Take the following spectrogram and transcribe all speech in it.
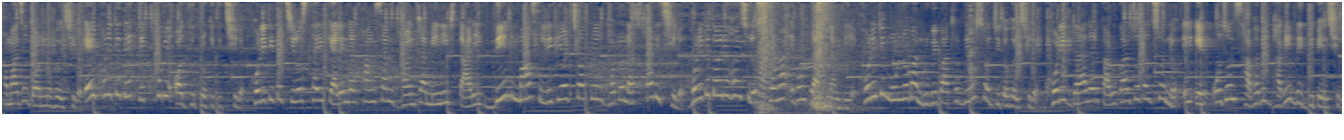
সমাজে গণ্য হয়েছিল। এই ঘড়িটি দেখতে খুবই অদ্ভুত প্রকৃতির ছিল। ঘড়িটিতে চিরস্থায়ী ক্যালেন্ডার ফাংশন, ঘণ্টা, মিনিট, তারিখ, দিন, মাস, লিপিয়ার চক্রের ঘটনা সবই ছিল। ঘড়িটি তৈরি হয়েছিল সোনা এবং প্ল্যাটিনাম দিয়ে। ঘড়িটি মূল্যবান রুবি পাথর দিয়েও সজ্জিত হয়েছিল। ঘড়ির ডায়ালের কারুকার্যতার জন্য এই এর ওজন স্বাভাবিকভাবেই বৃদ্ধি পেয়েছিল।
